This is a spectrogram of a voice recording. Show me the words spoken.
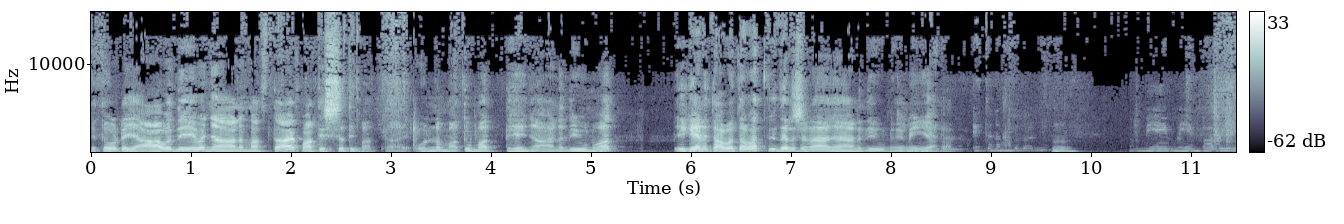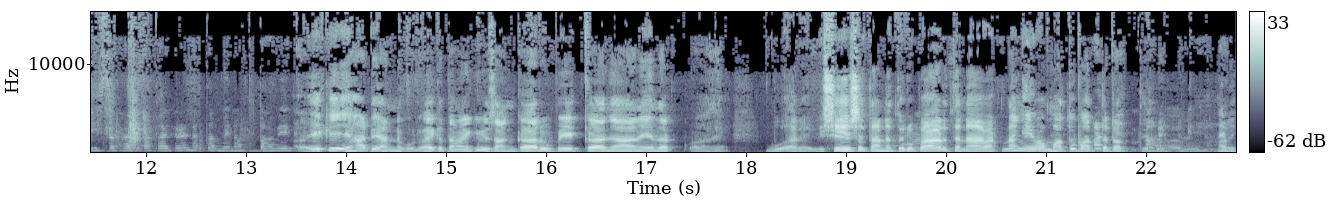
එතෝට යාවදේව ඥානමත්තාය පතිස්සතිමත්තාය. ඔන්න මතුමත්හේ ඥාන දියුණුවත් ඒගැන තව තවත් විදර්ශනා ඥාන දියුණුවමින් යන ඒක එහට යන්න පුළුව එක තමයිකිව සංකාරූපේක්කාඥානය දක්වාද විශේෂ තනතුරු පාර්ථනාවක් නම් ඒව මතු මත්තටත් හරි?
